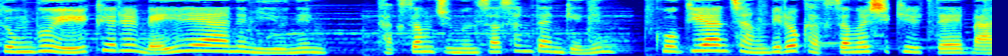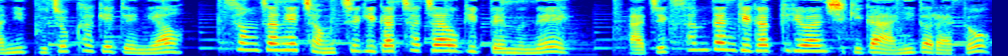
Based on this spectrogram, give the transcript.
동부 1퀘를 매일 해야 하는 이유는 각성 주문서 3단계는 고귀한 장비로 각성을 시킬 때 많이 부족하게 되며 성장의 정체기가 찾아오기 때문에 아직 3단계가 필요한 시기가 아니더라도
